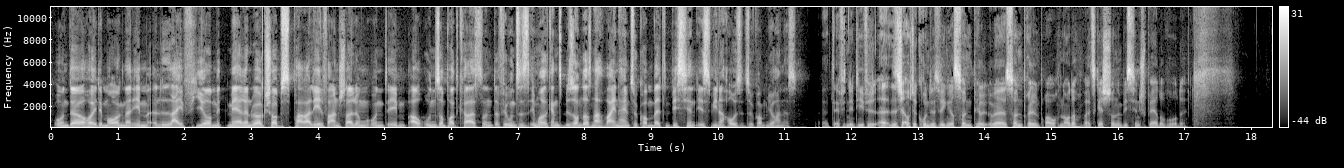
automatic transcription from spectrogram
Und äh, heute Morgen dann eben live hier mit mehreren Workshops, Parallelveranstaltungen und eben auch unserem Podcast. Und äh, für uns ist es immer ganz besonders, nach Weinheim zu kommen, weil es ein bisschen ist, wie nach Hause zu kommen, Johannes. Äh, Definitiv. Äh, Das ist auch der Grund, weswegen wir äh, Sonnenbrillen brauchen, oder? Weil es gestern ein bisschen später wurde.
